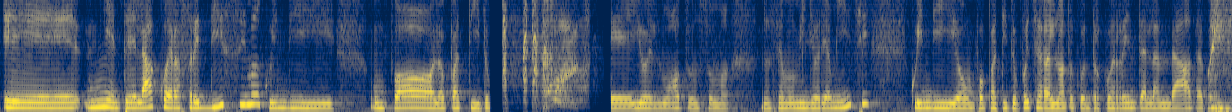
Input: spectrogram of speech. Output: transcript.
E niente, l'acqua era freddissima, quindi un po' l'ho patito. E io e il nuoto, insomma, non siamo migliori amici quindi ho un po' patito. Poi c'era il nuoto controcorrente all'andata, quindi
